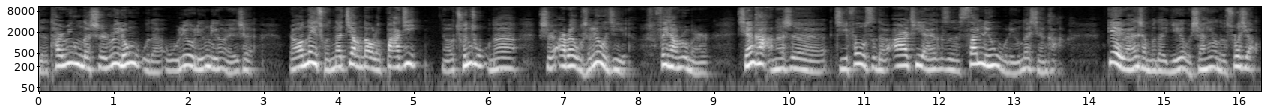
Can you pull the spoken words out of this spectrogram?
的，它用的是锐龙五的五六零零 H，然后内存呢降到了八 G，然后存储呢是二百五十六 G，非常入门。显卡呢是 GeForce 的 RTX 三零五零的显卡，电源什么的也有相应的缩小。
